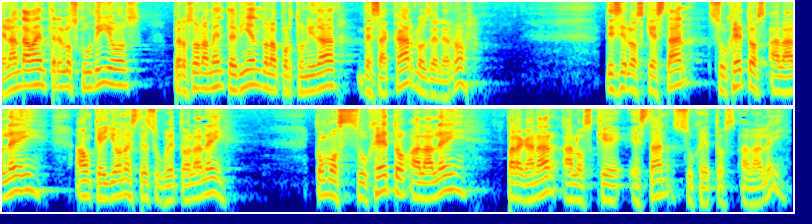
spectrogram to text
Él andaba entre los judíos, pero solamente viendo la oportunidad de sacarlos del error. Dice, los que están sujetos a la ley, aunque yo no esté sujeto a la ley. Como sujeto a la ley para ganar a los que están sujetos a la ley.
